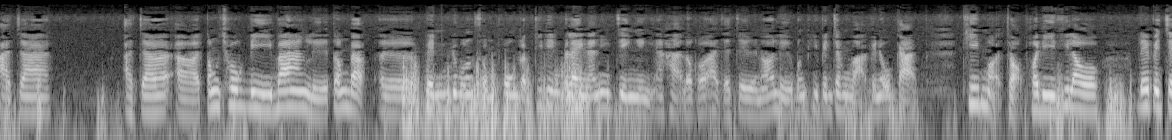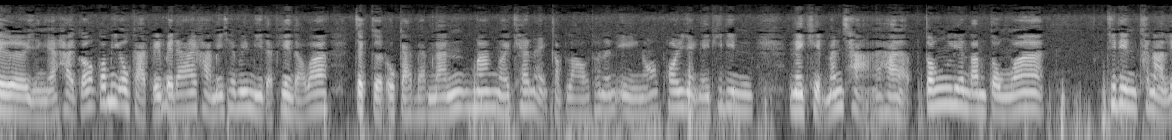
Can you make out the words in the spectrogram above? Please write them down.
อาจจะ อาจจะต้องโชคดีบ้าง หรือต้องแบบเออเป็นดวงสมพงกับที่ดินแปลงนั้นจริง ๆ อย่างเงี้ยค่ะเราก็อาจจะเจอเนาะหรือบางทีเป็นจังหวะเป็นโอกาสที่เหมาะเจาะพอดีที่เราได้ไปเจออย่างเงี้ยค่ะก็ก็มีโอกาสเป็นไปได้ค่ะ ไม่ใช่ไม่มีแต่เพียงแต่ว่าจะเกิดโอกาสแบบนั้นมากน้อยแค่ไหนกับเราเท่านั้นเองเนาะเพราะอย่างในที่ดินในเขตมั่นฉางอะค่ะต้องเรียนตามตรงว่าที่ดินขนาดเ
